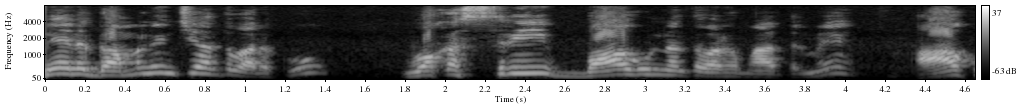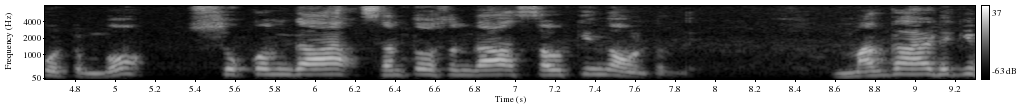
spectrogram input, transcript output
నేను గమనించేంత వరకు ఒక స్త్రీ బాగున్నంత వరకు మాత్రమే ఆ కుటుంబం సుఖంగా సంతోషంగా సౌఖ్యంగా ఉంటుంది. మగాడికి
